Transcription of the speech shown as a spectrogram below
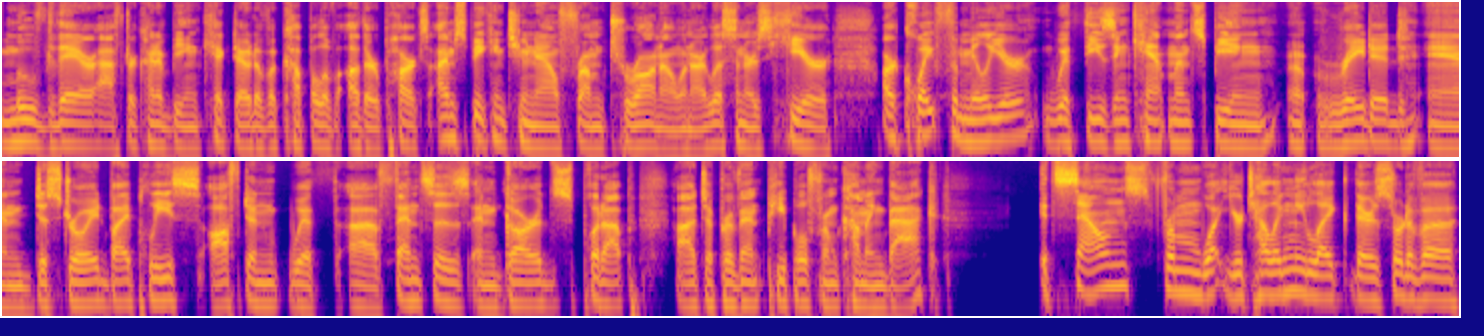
moved there after kind of being kicked out of a couple of other parks. I'm speaking to now from Toronto, and our listeners here are quite familiar with these encampments being uh, raided and destroyed by police, often with uh, fences and guards put up uh, to prevent people from coming back. It sounds, from what you're telling me, like there's sort of a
